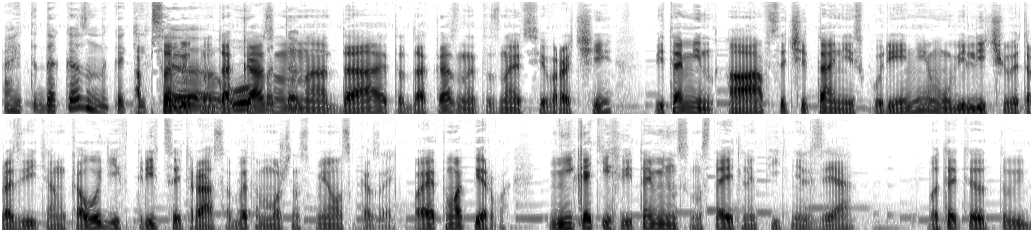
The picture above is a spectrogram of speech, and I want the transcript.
А это доказано каких-то Абсолютно доказано, опытах? да, это доказано, это знают все врачи. Витамин А в сочетании с курением увеличивает развитие онкологии в 30 раз. Об этом можно смело сказать. Поэтому, во-первых, никаких витаминов самостоятельно пить нельзя. Вот это вот,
